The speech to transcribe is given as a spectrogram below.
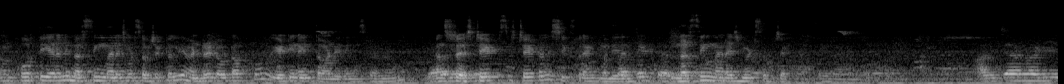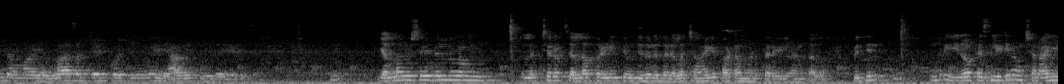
ನಾನು ಫೋರ್ತ್ ಇಯರಲ್ಲಿ ನರ್ಸಿಂಗ್ ಮ್ಯಾನೇಜ್ಮೆಂಟ್ ಸಬ್ಜೆಕ್ಟಲ್ಲಿ hundred out of eighty nine ತೊಗೊಂಡಿದ್ದೀನಿ ಸರ್ ನಾನು. ನಾನು ಸ್ಟೇ ಸ್ಟೇಟ್ ಸ್ಟೇಟಲ್ಲಿ ಸಿಕ್ಸ್ ರ್ಯಾಂಕ್ ಬಂದಿದ್ದೀನಿ? ನರ್ಸಿಂಗ್ ಮ್ಯಾನೇಜ್ಮೆಂಟ್ ಸಬ್ಜೆಕ್ಟ್ ಆ ವಿಚಾರವಾಗಿ ತಮ್ಮ ಎಲ್ಲ ಸಬ್ಜೆಕ್ಟ್ ಕೋಚಿಂಗ್ ಯಾವ ರೀತಿ ಇದೆ ಹೇಳಿ ಸರ್ ಎಲ್ಲ ವಿಷಯದಲ್ಲೂ ನಮ್ಮ ಲೆಕ್ಚರರ್ಸ್ ಎಲ್ಲ ಪರಿಣಿತಿ ಹೊಂದಿದ್ದಾರೆ ಇದ್ದಾರೆ. ಎಲ್ಲ ಚೆನ್ನಾಗಿ ಪಾಠ ಮಾಡ್ತಾರೆ ಇಲ್ಲ ಅಂತಲ್ಲ. ವಿತಿನ್ ಅಂದರೆ ಇರೋ ಫೆಸಿಲಿಟಿ ನಾವು ಚೆನ್ನಾಗಿ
